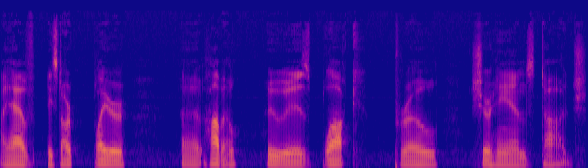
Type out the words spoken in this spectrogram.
I have a star player, uh, Habo, who is block, pro, sure hands, dodge.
